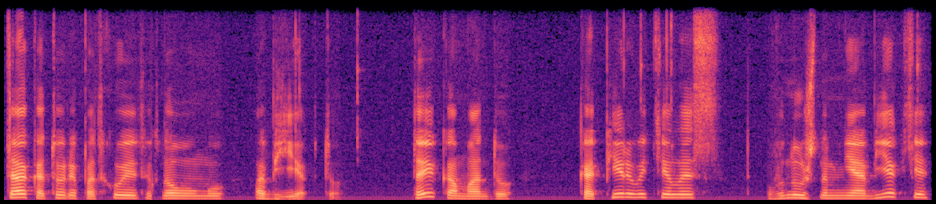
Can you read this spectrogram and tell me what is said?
та, которая подходит к новому объекту. Даю команду «Копировать ls», в нужном мне объекте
